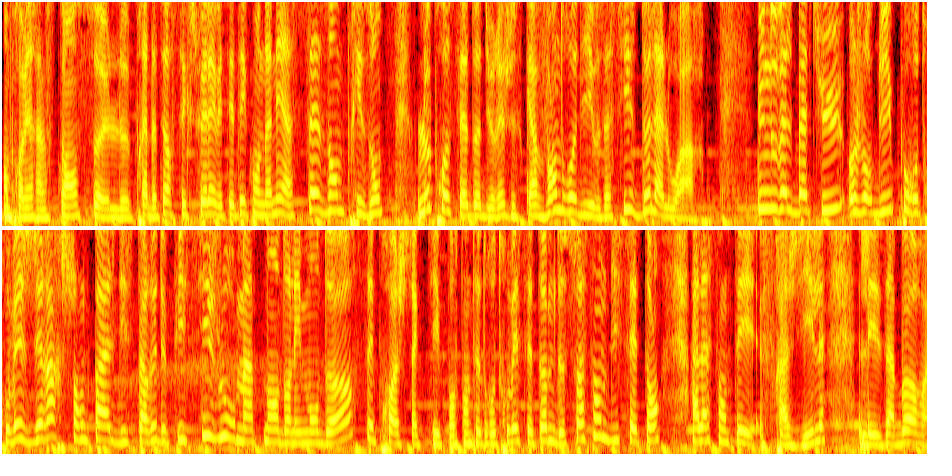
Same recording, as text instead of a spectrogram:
En première instance, le prédateur sexuel avait été condamné à 16 ans de prison. Le procès doit durer jusqu'à vendredi aux assises de la Loire. Une nouvelle battue aujourd'hui pour retrouver Gérard Champal, disparu depuis six jours maintenant dans les Monts d'Or. Ses proches s'activent pour tenter de retrouver cet homme de 77 ans à la santé fragile. Les abords,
